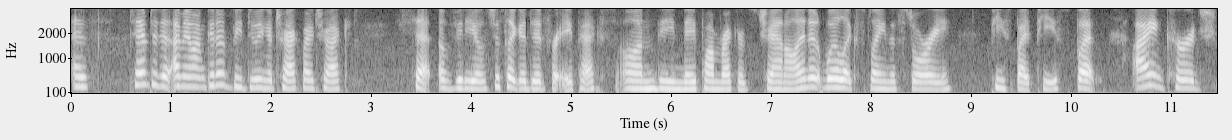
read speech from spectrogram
as tempted. I mean, I'm gonna be doing a track by track set of videos, just like I did for Apex on the Napalm Records channel, and it will explain the story piece by piece. But I encourage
